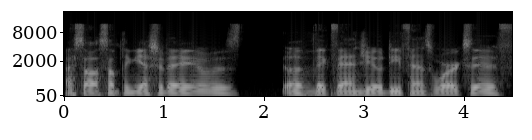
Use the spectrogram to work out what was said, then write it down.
I saw something yesterday. It was uh, Vic Fangio defense works if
